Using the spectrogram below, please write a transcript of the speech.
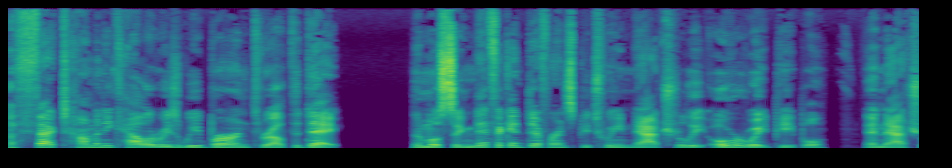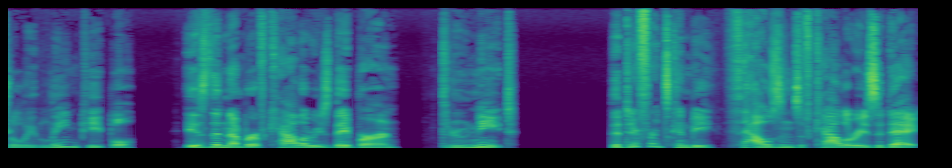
affect how many calories we burn throughout the day. The most significant difference between naturally overweight people and naturally lean people is the number of calories they burn through NEAT. The difference can be thousands of calories a day.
